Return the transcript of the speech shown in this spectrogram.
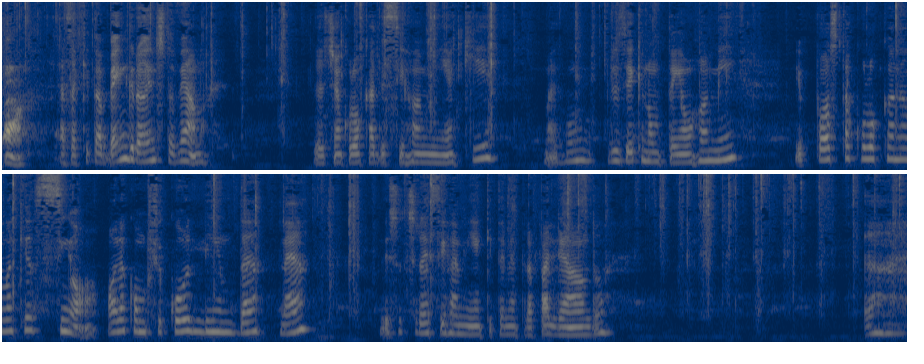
Ó, essa aqui tá bem grande, tá vendo? Já tinha colocado esse raminho aqui, mas vamos dizer que não tem o raminho. E posso estar tá colocando ela aqui assim, ó. Olha como ficou linda, né? Deixa eu tirar esse raminho aqui, tá me atrapalhando. Ah.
